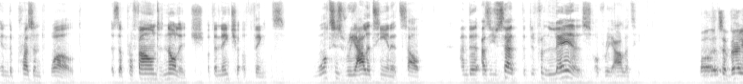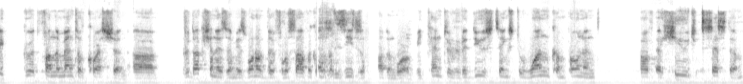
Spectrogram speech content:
in the present world is a profound knowledge of the nature of things. What is reality in itself? And the, as you said, the different layers of reality. Well, it's a very good fundamental question. Uh, reductionism is one of the philosophical diseases of the modern world. We tend to reduce things to one component of a huge system,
